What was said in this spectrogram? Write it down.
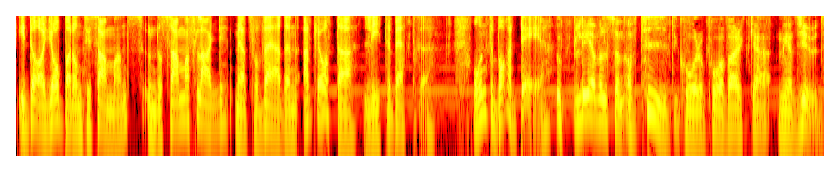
Idag jobbar de tillsammans under samma flagg med att få världen att låta lite bättre. Och inte bara det. Upplevelsen av tid går att påverka med ljud.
